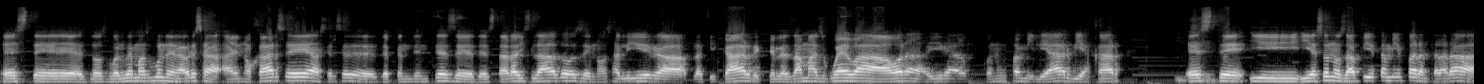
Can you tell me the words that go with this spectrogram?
Este, los vuelve más vulnerables a, a enojarse, a hacerse de- dependientes de, de estar aislados, de no salir a platicar, de que les da más hueva ahora ir a- con un familiar, viajar. Este, y, y eso nos da pie también para entrar a-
